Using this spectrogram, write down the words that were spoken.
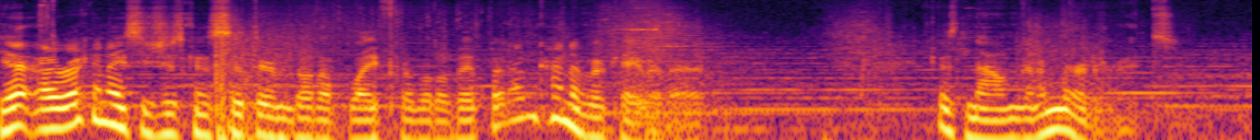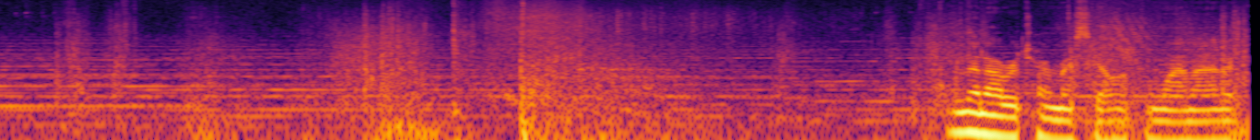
Yeah, I recognize he's just gonna sit there and build up life for a little bit, but I'm kind of okay with that. Because now I'm gonna murder it. And then I'll return my skeleton while I'm at it.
